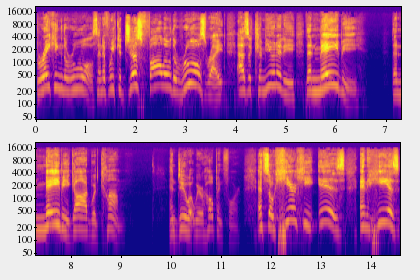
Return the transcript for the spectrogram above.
breaking the rules. And if we could just follow the rules right as a community, then maybe, then maybe God would come and do what we were hoping for. And so here he is, and he is,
